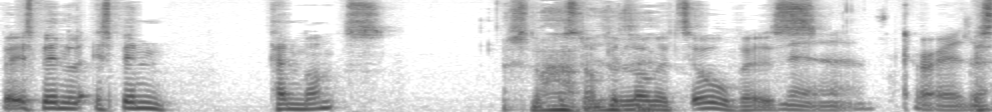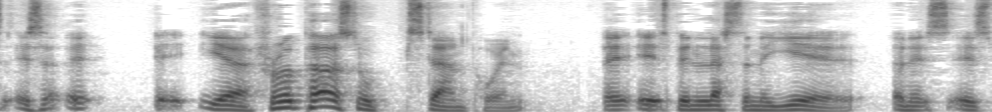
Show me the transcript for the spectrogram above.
But it's been it's been ten months. it's, It's not been long it? at all. But it's yeah, it's crazy. it's, it's it, it, yeah, from a personal standpoint, it, it's been less than a year, and it's it's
